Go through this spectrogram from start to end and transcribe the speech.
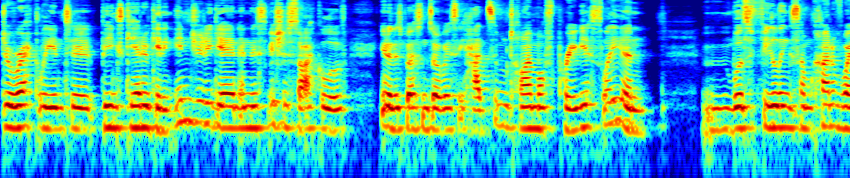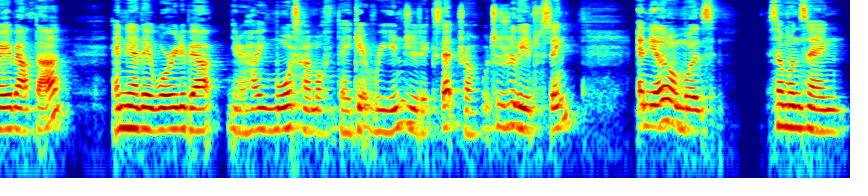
directly into being scared of getting injured again and this vicious cycle of, you know, this person's obviously had some time off previously and was feeling some kind of way about that. And now they're worried about, you know, having more time off if they get re injured, etc., which is really interesting. And the other one was someone saying,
